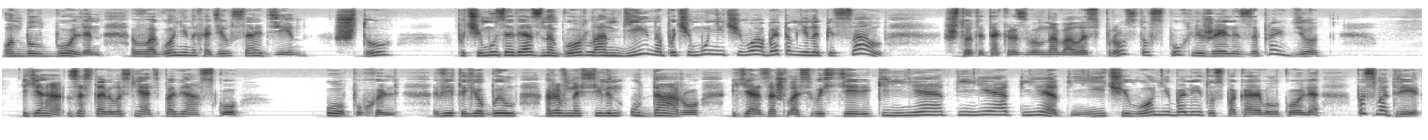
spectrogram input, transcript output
Он был болен, в вагоне находился один. Что? Почему завязано горло ангина? Почему ничего об этом не написал? Что ты так разволновалась? Просто вспухли железы. Пройдет. Я заставила снять повязку. Опухоль. Вид ее был равносилен удару. Я зашлась в истерике. «Нет, нет, нет, ничего не болит», — успокаивал Коля. «Посмотри,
